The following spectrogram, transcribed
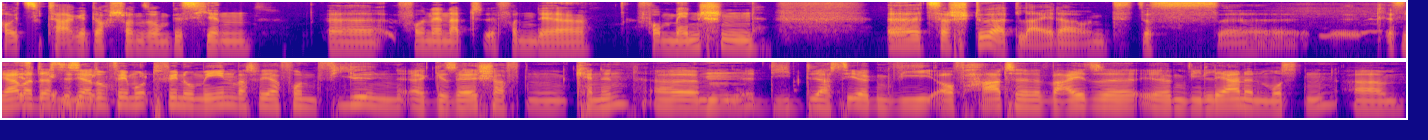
heutzutage doch schon so ein bisschen äh, von der Nat von der vom Menschen äh, zerstört leider und das äh, es, ja, aber das ist ja so ein Phänomen, was wir ja von vielen äh, Gesellschaften kennen, ähm, mhm. die das irgendwie auf harte Weise irgendwie lernen mussten. Ähm,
